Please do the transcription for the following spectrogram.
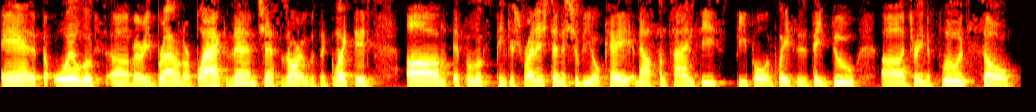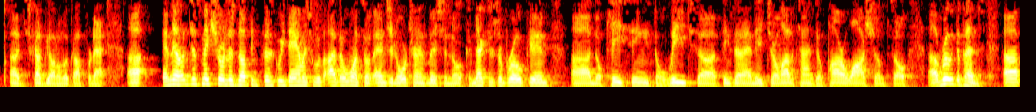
And if the oil looks very brown or black, then chances are it was neglected. Um, if it looks pinkish reddish, then it should be okay. Now, sometimes these people and places, they do uh, drain the fluids, so uh, just got to be on the lookout for that. Uh, and now just make sure there's nothing physically damaged with either one. So engine or transmission, no connectors are broken, uh, no casings, no leaks, uh, things of that nature. A lot of times they'll power wash them. So uh, really depends. Uh,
